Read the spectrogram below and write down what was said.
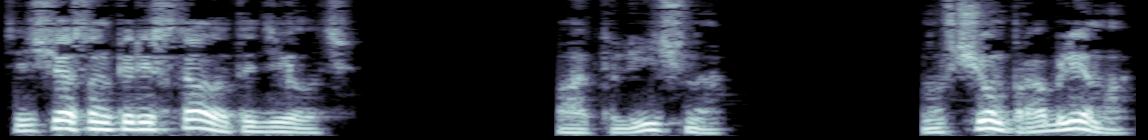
Сейчас он перестал это делать. Отлично. Но в чем проблема?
